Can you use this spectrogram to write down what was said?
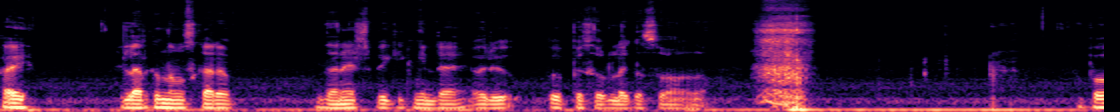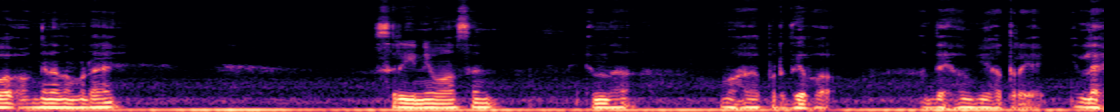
ഹായ് എല്ലാവർക്കും നമസ്കാരം. ധനേഷ് സ്പീക്കിങ്ങിന്റെ ഒരു എപ്പിസോഡിലേക്ക് സ്വാഗതം. അപ്പോൾ അങ്ങനെ നമ്മുടെ ശ്രീനിവാസൻ എന്ന മഹാപ്രതിഭ അദ്ദേഹം യാത്രയായി അല്ലേ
